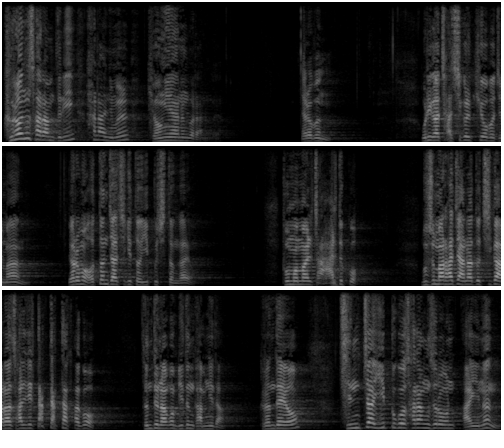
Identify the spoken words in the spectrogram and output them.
그런 사람들이 하나님을 경외하는 거라는 거예요. 여러분, 우리가 자식을 키워보지만 여러분 어떤 자식이 더 이쁘시던가요? 부모 말 잘 듣고 무슨 말 하지 않아도 지가 알아서 할 일 딱딱딱 하고 든든하고 믿음 갑니다. 그런데요, 진짜 이쁘고 사랑스러운 아이는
